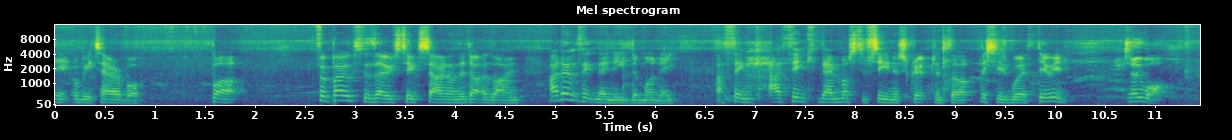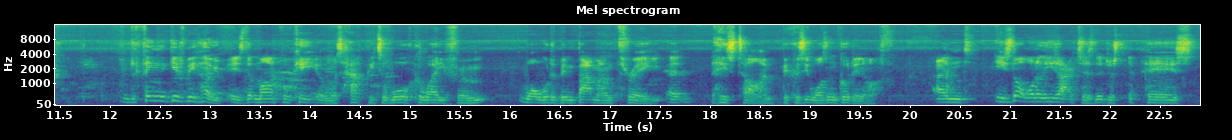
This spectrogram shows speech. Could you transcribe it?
it'll be terrible. But for both of those two to sign on the dotted line, I don't think they need the money. I think I think they must have seen a script and thought this is worth doing. do you know what? The thing that gives me hope is that Michael Keaton was happy to walk away from what would have been Batman 3 at his time because it wasn't good enough. And he's not one of these actors that just appears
